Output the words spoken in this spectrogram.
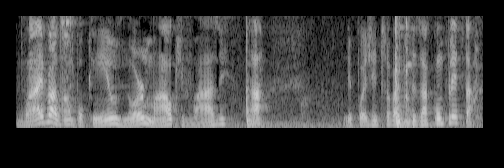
Vai vazar um pouquinho, normal que vaze, tá? Depois a gente só vai precisar completar.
